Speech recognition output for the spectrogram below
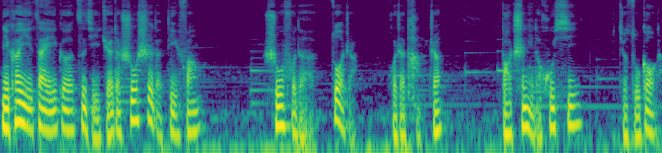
你可以在一个自己觉得舒适的地方。舒服的坐着，或者躺着，保持你的呼吸，就足够了。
